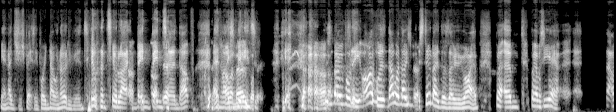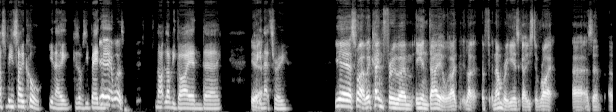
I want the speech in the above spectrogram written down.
yeah, no disrespect, probably no one heard of you until until like Ben Ben Yeah. turned up and like millions. nobody. Yeah, there's nobody. I was no one knows. Still no one knows who I am. But um, but obviously, yeah, that must have been so cool. You know, because obviously Ben, Yeah, it was. not lovely guy, and uh, Yeah, getting that through. yeah, that's right. Well, it came through um, Iain Dale. I, like a, f- a number of years ago, I used to write uh, as a, a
